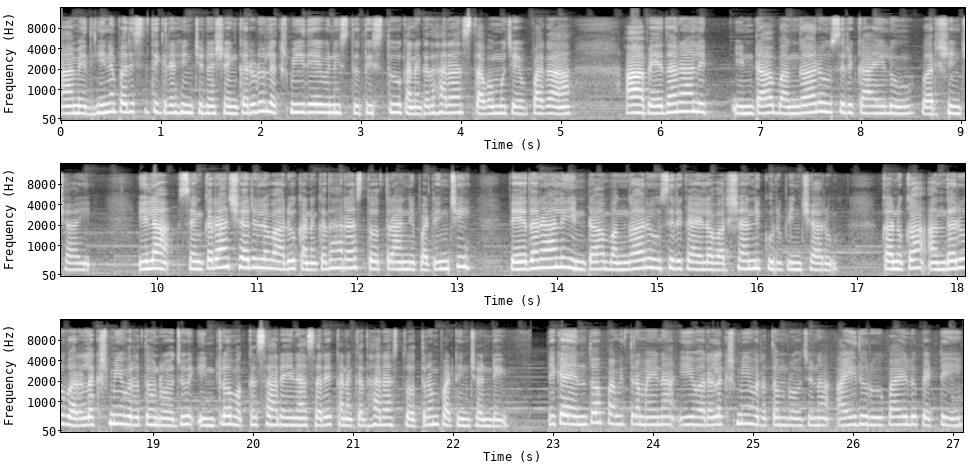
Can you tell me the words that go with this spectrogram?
ఆమె దీన పరిస్థితి గ్రహించిన శంకరుడు లక్ష్మీదేవిని స్థుతిస్తూ కనకధార స్తవము చెప్పగా ఆ పేదరాలి ఇంట బంగారు ఉసిరికాయలు వర్షించాయి. ఇలా శంకరాచార్యుల వారు కనకధార స్తోత్రాన్ని పఠించి పేదరాలి ఇంట బంగారు ఉసిరికాయల వర్షాన్ని కురిపించారు. కనుక అందరూ వరలక్ష్మీ వ్రతం రోజు ఇంట్లో ఒక్కసారైనా సరే కనకధార స్తోత్రం పఠించండి. ఇక ఎంతో పవిత్రమైన ఈ వరలక్ష్మీ వ్రతం రోజున ఐదు రూపాయలు పెట్టి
